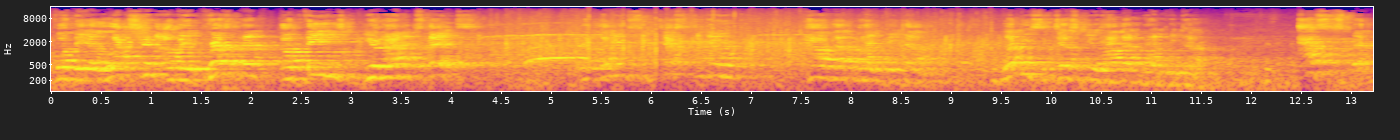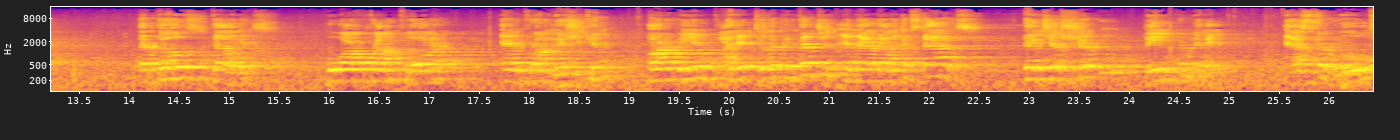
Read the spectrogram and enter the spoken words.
for the election of a president of these United States. Now let me suggest to you how that might be done. Let me suggest to you how that might be done. That those delegates who are from Florida and from Michigan are to be invited to the convention in their delegate status. They just shouldn't be permitted, as the rules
